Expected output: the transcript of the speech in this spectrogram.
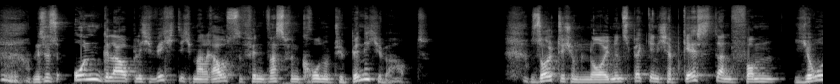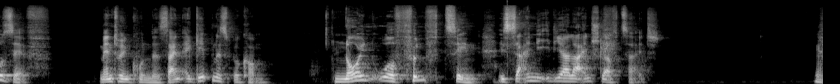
Und es ist unglaublich wichtig, mal rauszufinden, was für ein Chronotyp bin ich überhaupt. Sollte ich um neun ins Bett gehen? Ich habe gestern vom Josef, Mentoring-Kunde, sein Ergebnis bekommen. 9.15 Uhr ist seine ideale Einschlafzeit. Mhm.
